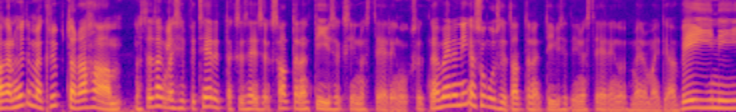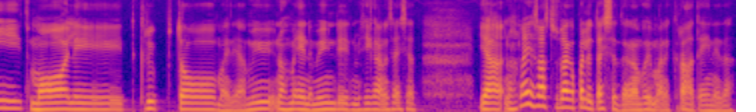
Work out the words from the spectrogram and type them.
aga noh, ütleme krüptoraha, noh, teda klassifitseeritakse selliseks alternatiivseks investeeringuks, et no meil on igasuguseid alternatiivseid investeeringuid, meil on, ma ei tea, veinid, maalid, krüpto, ma ei tea, müü-, noh, meenemündid, mis iganes asjad. ja noh, laias laastus väga paljude asjadega on võimalik raha teenida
